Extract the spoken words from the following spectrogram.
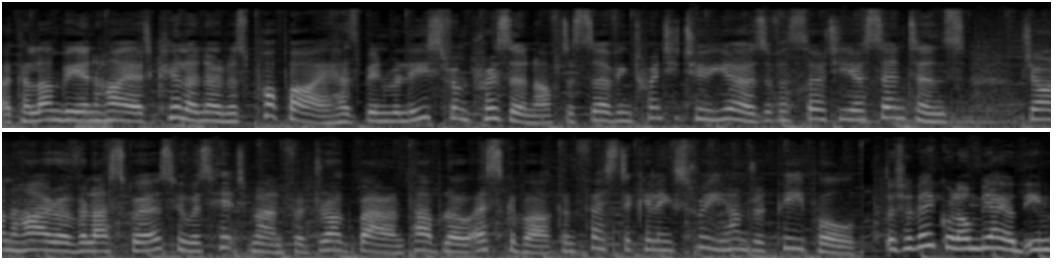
A Colombian hired killer known as Popeye has been released from prison after serving 22 years of a 30 year sentence. John Jairo Velasquez, who was hitman for drug baron Pablo Escobar, confessed to killing 300 people. תושבי קולומביה יודעים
